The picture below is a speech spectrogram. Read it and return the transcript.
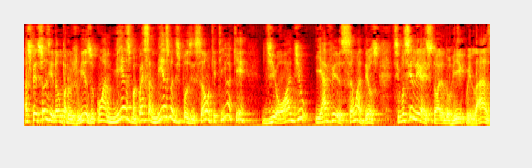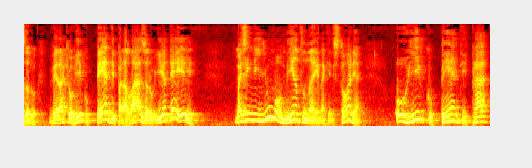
As pessoas irão para o juízo com a mesma, com essa mesma disposição que tinham aqui de ódio e aversão a Deus. Se você ler a história do rico e Lázaro, verá que o rico pede para Lázaro ir até ele. Mas em nenhum momento na, naquela história, o rico pede para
